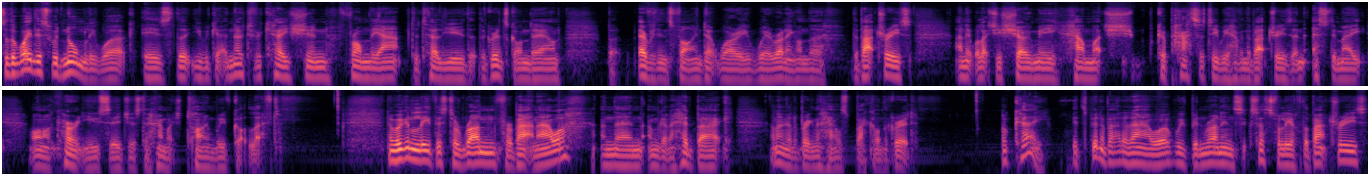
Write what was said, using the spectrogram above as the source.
So the way this would normally work is that you would get a notification from the app to tell you that the grid's gone down, but everything's fine, don't worry, we're running on the, the batteries, and it will actually show me how much capacity we have in the batteries and estimate on our current usage as to how much time we've got left. Now we're going to leave this to run for about an hour, and then I'm going to head back and I'm going to bring the house back on the grid. Okay, it's been about an hour. We've been running successfully off the batteries.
